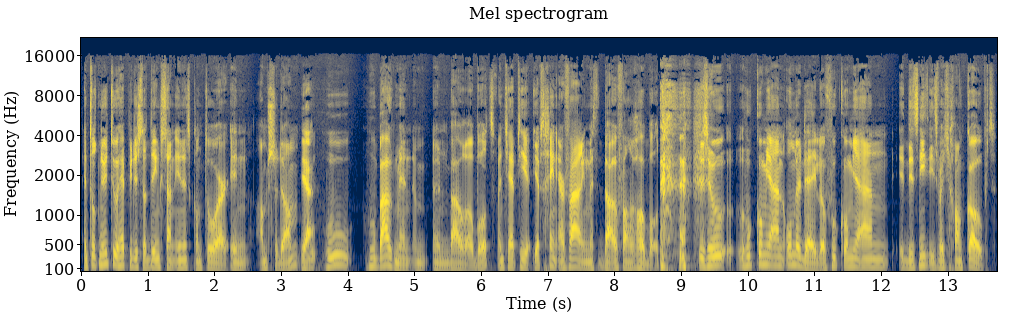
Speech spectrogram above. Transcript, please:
En tot nu toe heb je dus dat ding staan in het kantoor in Amsterdam. Ja. Hoe, hoe, hoe bouwt men een, een bouwrobot? Want je hebt hier je hebt geen ervaring met het bouwen van een robot. dus hoe, hoe kom je aan onderdelen? Of hoe kom je aan... Dit is niet iets wat je gewoon koopt.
